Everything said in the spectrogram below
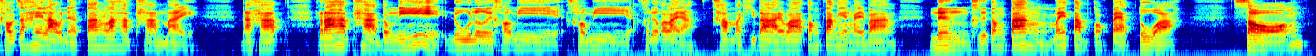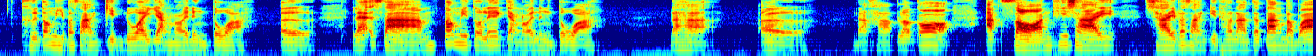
เขาจะให้เราเนี่ยตั้งรหัสผ่านใหม่ นะครับ รหัสผ่านตรงนี้ดูเลยเขามีเขามีเขาเรียกว่าอะไรอะคำอธิบายว่าต้องตั้งยังไงบ้าง 1 คือต้องตั้งไม่ต่ำกว่า 8 ตัว 2 คือต้องมีภาษาอังกฤษด้วยอย่างน้อย 1 ตัว เออ และ 3 ต้องมีตัวเลขอย่างน้อย 1 ตัวนะฮะ เออ นะครับ แล้วก็อักษรที่ใช้ใช้ภาษาอังกฤษเท่านั้นจะตั้งแบบว่า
